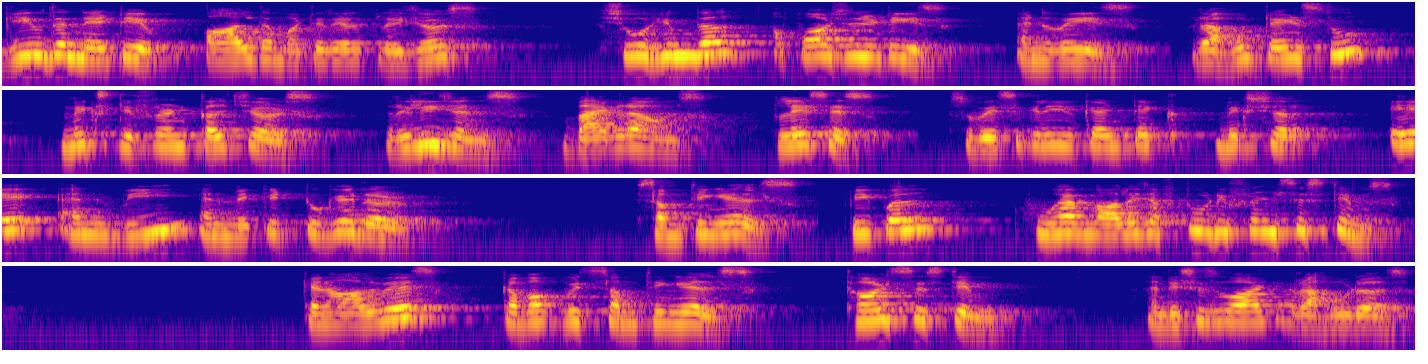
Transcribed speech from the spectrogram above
give the native all the material pleasures, show him the opportunities and ways. Rahu tends to mix different cultures, religions, backgrounds, places. So basically you can take mixture A and B and make it together something else. People who have knowledge of two different systems can always come up with something else, third system. And this is what Rahu does.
